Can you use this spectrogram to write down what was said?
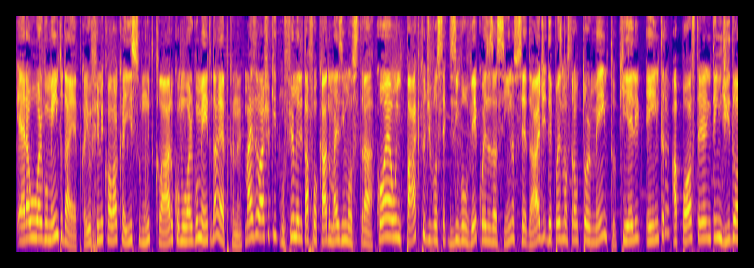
Era o argumento da época. E o filme coloca isso muito claro como o argumento da época, né? Mas eu acho que o filme ele tá focado mais em mostrar qual é o impacto de você desenvolver coisas assim na sociedade e depois mostrar o tormento que ele entra após ter entendido a,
